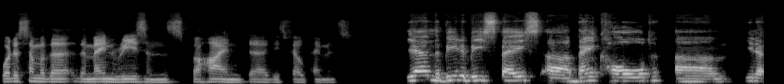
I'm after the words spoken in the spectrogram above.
what are some of the the main reasons behind uh, these failed payments? Yeah, in the B two B space, uh, bank hold, um, you know,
